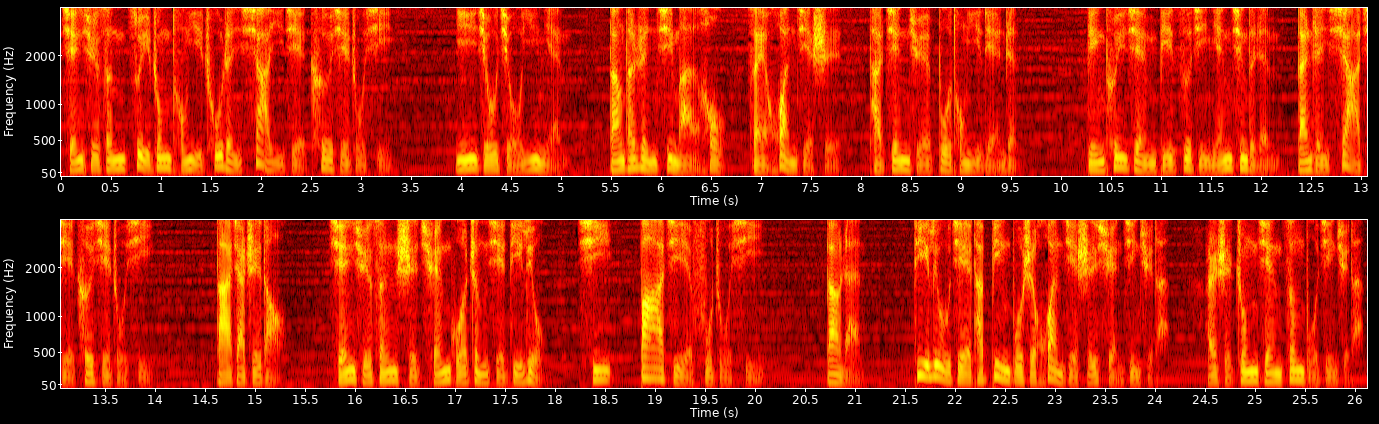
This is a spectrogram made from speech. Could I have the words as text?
钱学森最终同意出任下一届科协主席。一九九一年，当他任期满后再换届时，他坚决不同意连任。并推荐比自己年轻的人担任下届科协主席。大家知道，钱学森是全国政协第六、七、八届副主席。当然，第六届他并不是换届时选进去的，而是中间增补进去的。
